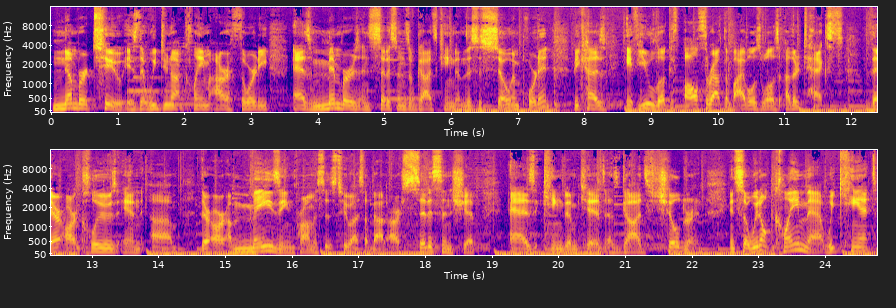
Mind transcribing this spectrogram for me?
Number two is that we do not claim our authority authority as members and citizens of God's kingdom. This is so important because if you look all throughout the Bible as well as other texts, there are clues and um, there are amazing promises to us about our citizenship as kingdom kids, as God's children. And so we don't claim that. We can't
